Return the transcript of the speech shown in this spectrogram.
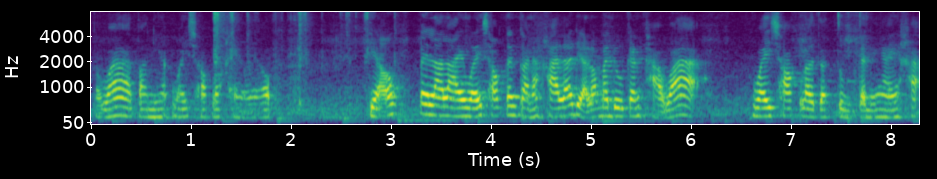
แต่ว่าตอนนี้ไวท์ช็อกเราแข็งแล้ว เดี๋ยวไปละลายไวช็อกกันก่อนนะคะ แล้วเดี๋ยวเรามาดูกันค่ะว่าไวช็อกเราจะจุ่มกันยังไงค่ะ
